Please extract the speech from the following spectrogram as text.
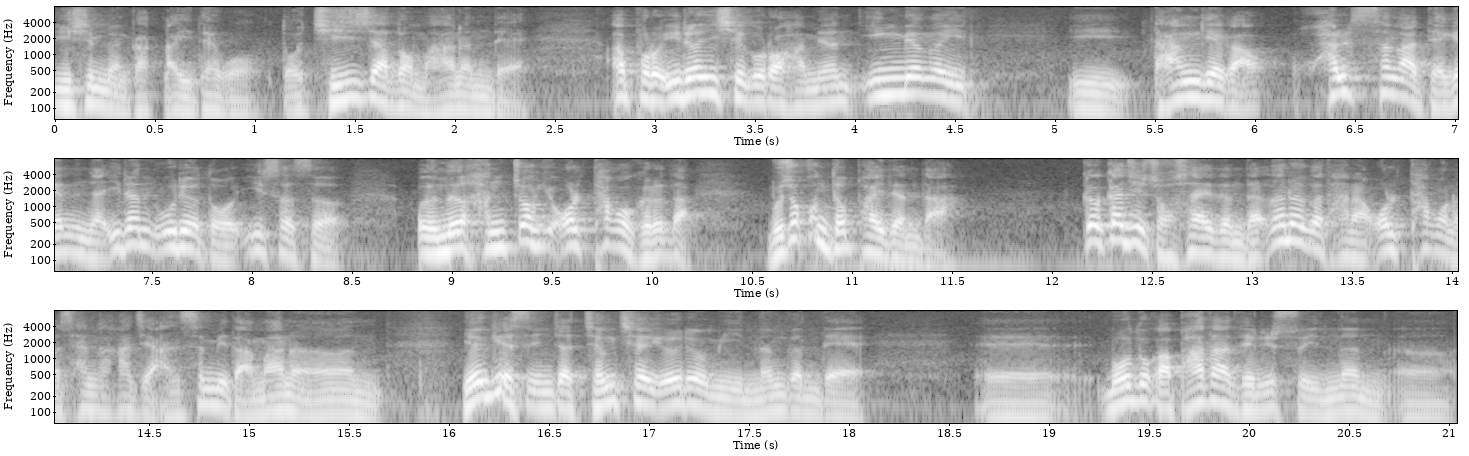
20명 가까이 되고 또 지지자도 많은데 앞으로 이런 식으로 하면 익명의 이 단계가 활성화 되겠느냐 이런 우려도 있어서 어느 한쪽이 옳다고 그러다 무조건 덮어야 된다. 끝까지 조사해야 된다. 어느 것 하나 옳다고는 생각하지 않습니다만은 여기에서 이제 정치의 어려움이 있는 건데 에, 모두가 받아들일 수 있는 어,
